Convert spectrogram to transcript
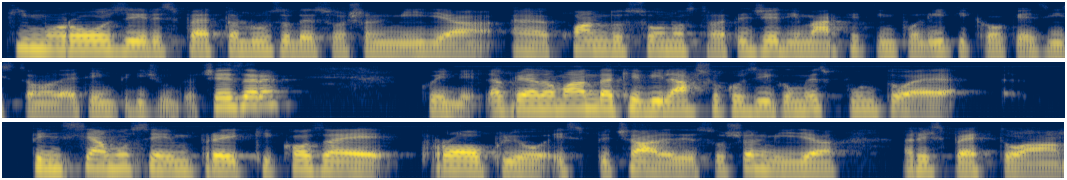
timorosi rispetto all'uso dei social media eh, quando sono strategie di marketing politico che esistono dai tempi di Giulio Cesare. Quindi la prima domanda che vi lascio così come spunto è pensiamo sempre che cosa è proprio e speciale dei social media rispetto a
